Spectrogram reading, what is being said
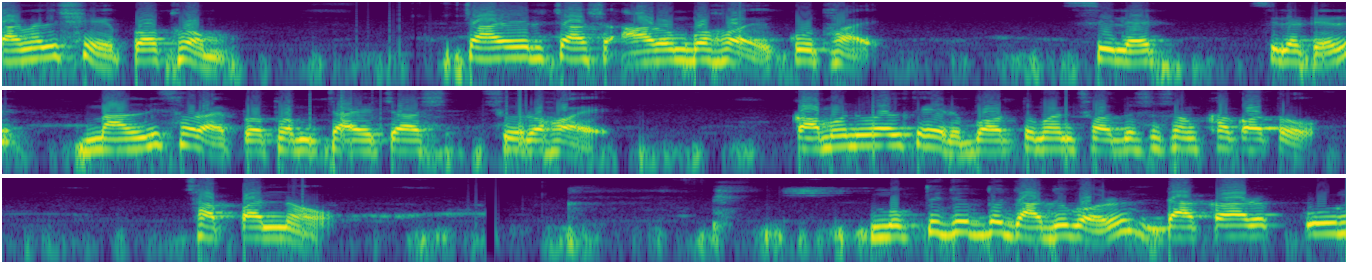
বাংলাদেশে প্রথম চায়ের চাষ আরম্ভ হয় কোথায়? সিলেট, সিলেটের মালনীছড়ায় প্রথম চায়ের চাষ শুরু হয়। কমনওয়েলথ এর বর্তমান সদস্য সংখ্যা কত? ছাপ্পান্ন। মুক্তিযুদ্ধ জাদুঘর ঢাকার কোন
